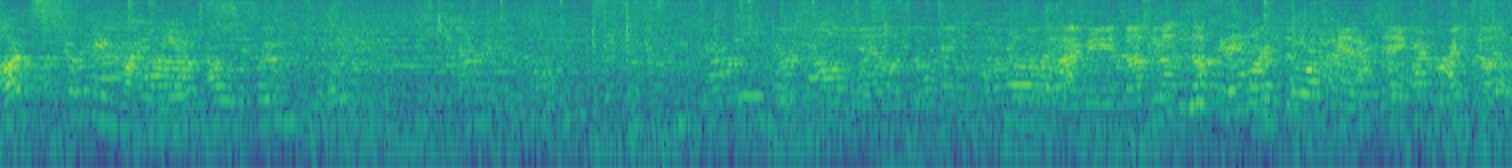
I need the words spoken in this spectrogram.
I'm screaming my man. I mean, nothing, nothing worth the 10 thing bricked up.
